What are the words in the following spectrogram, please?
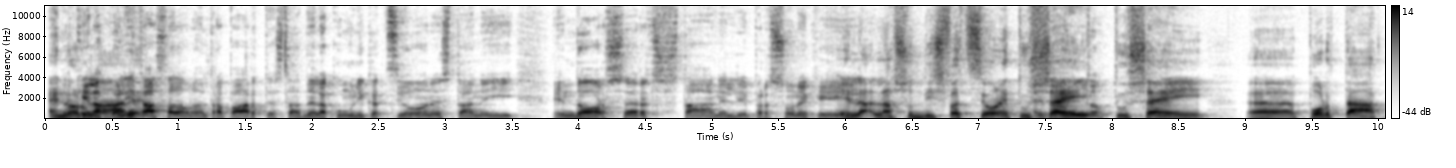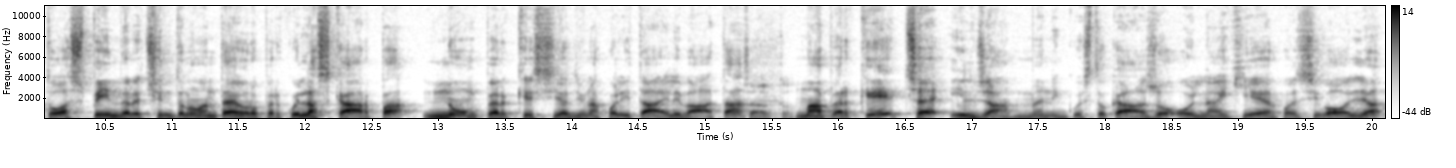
è perché normale... la qualità sta da un'altra parte, sta nella comunicazione, sta nei endorser, sta nelle persone che... E la, la soddisfazione, tu esatto. sei, tu sei eh, portato a spendere 190 euro per quella scarpa non perché sia di una qualità elevata, certo. ma perché c'è il Jumpman in questo caso, o il Nike Air qualsivoglia,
